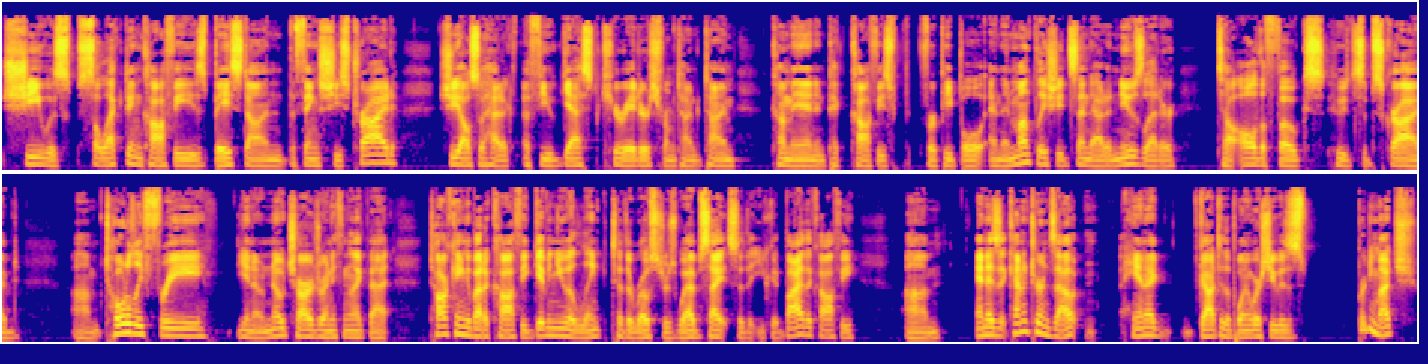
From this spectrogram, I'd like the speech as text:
she was selecting coffees based on the things she's tried. She also had a, a, few guest curators from time to time come in and pick coffees for people. And then monthly, she'd send out a newsletter to all the folks who'd subscribed, um, totally free, you know, no charge or anything like that, talking about a coffee, giving you a link to the roaster's website so that you could buy the coffee. Um, and as it kind of turns out, Hannah got to the point where she was pretty much,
